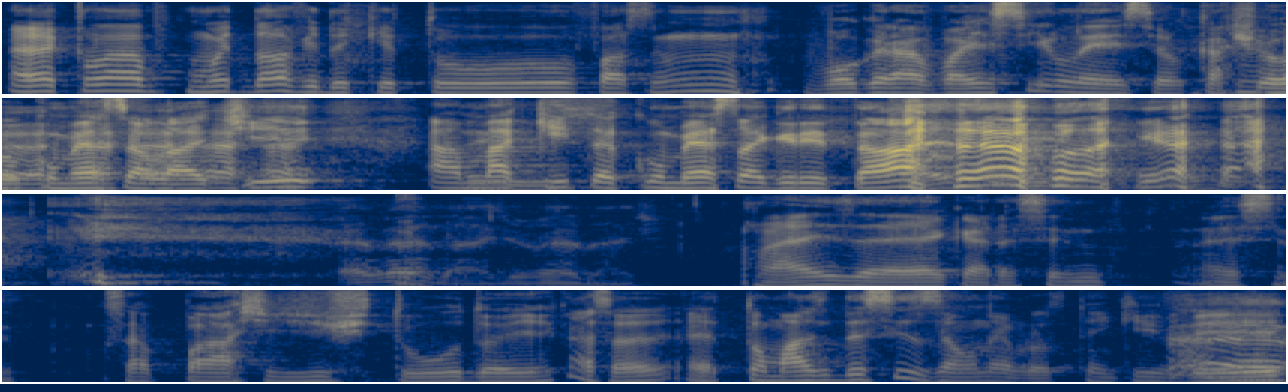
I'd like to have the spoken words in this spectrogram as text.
é aquele momento da vida que tu fala assim, hum, vou gravar em silêncio. O cachorro começa a latir, a é Maquita isso. começa a gritar. É, é, verdade, é verdade. Mas é, cara, essa, essa parte de estudo aí, cara, é tomada de decisão, né, bro? Tem que ver.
